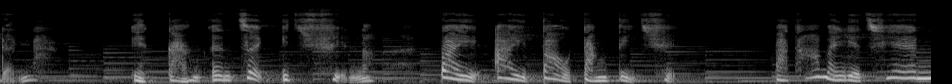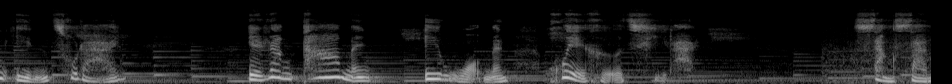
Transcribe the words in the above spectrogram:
人呐、也感恩这一群呢、带爱到当地去，把他们也牵引出来，也让他们与我们汇合起来，上山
